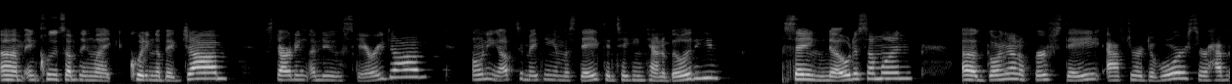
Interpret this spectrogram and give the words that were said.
um, include something like quitting a big job, starting a new scary job, owning up to making a mistake and taking accountability, saying no to someone, uh, going on a first date after a divorce or have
